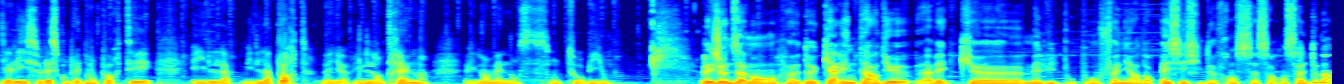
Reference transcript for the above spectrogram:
d'y aller. Il se laisse complètement porter. il la, il la porte d'ailleurs. Il l'entraîne. Il l'emmène dans son tourbillon. Les jeunes amants de Karine Tardieu avec euh, Melville Poupeau, Fanny Ardant et Cécile de France, ça sort en salle demain.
